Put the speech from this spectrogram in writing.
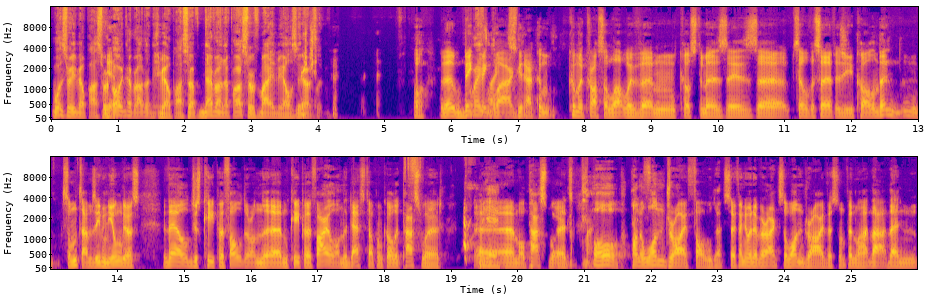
What's your email password? Yeah. Oh, I never had an email password. I've never had a password for my emails. You know, well, the big thing I, I come come across a lot with um, customers is uh, silver surfers, you call them, but sometimes even younger, they'll just keep a folder on the um, keep a file on the desktop and call it password. yeah. um, or passwords, or on a OneDrive folder. So if anyone ever acts a OneDrive or something like that, then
